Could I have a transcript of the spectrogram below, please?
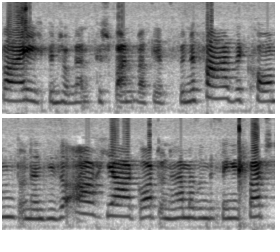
zwei, ich bin schon ganz gespannt, was jetzt für eine Phase kommt. Und dann sie so, ach ja, Gott, und dann haben wir so ein bisschen gequatscht.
